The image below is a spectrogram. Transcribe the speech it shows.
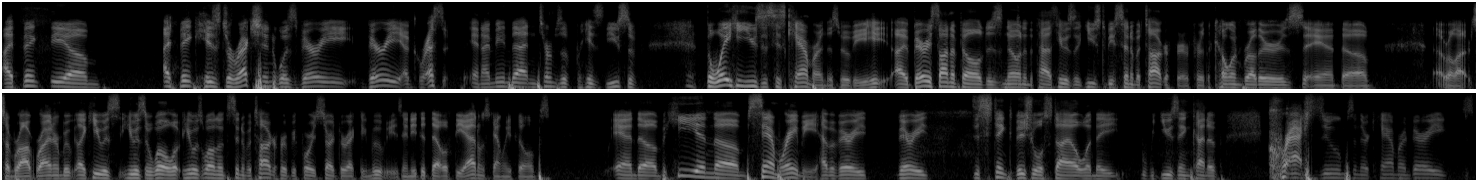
I think the um. I think his direction was very, very aggressive, and I mean that in terms of his use of the way he uses his camera in this movie. He, uh, Barry Sonnenfeld is known in the past. He was he used to be cinematographer for the Coen Brothers and um, uh, some Rob Reiner movie. Like he was he was a well he was well known cinematographer before he started directing movies, and he did that with the Addams Family films. And um, he and um, Sam Raimi have a very very distinct visual style when they using kind of crash zooms in their camera and very just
